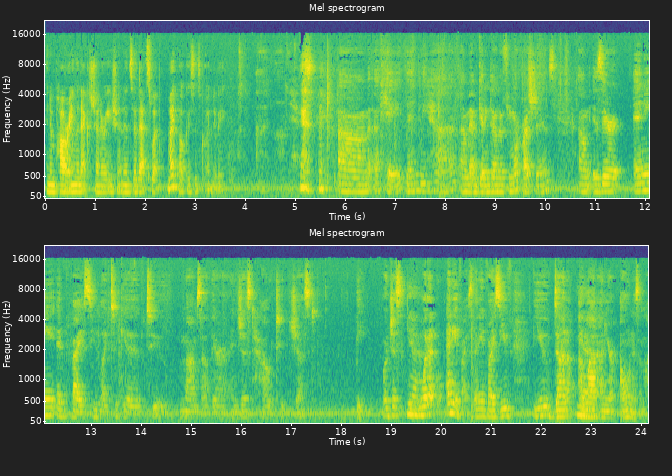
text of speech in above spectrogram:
and empowering the next generation. And so that's what my focus is going to be. I love it. um, okay, then we have. Um, I'm getting down to a few more questions. Um, is there any advice you'd like to give to moms out there and just how to just be, or just Yeah. what? Any advice? Any advice you've you've done a Yeah. lot on your own as a mom,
